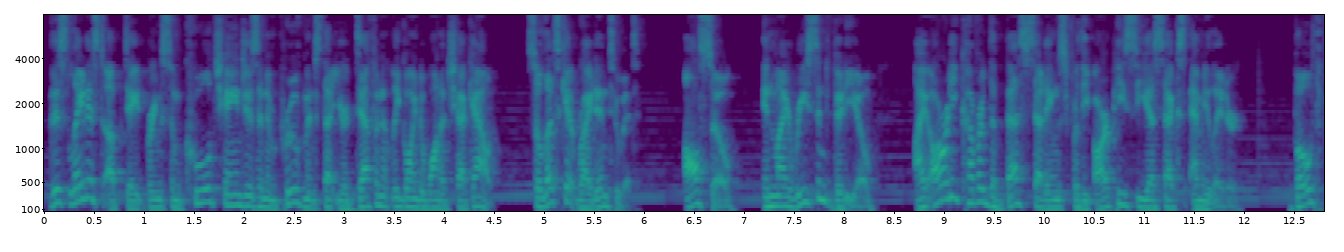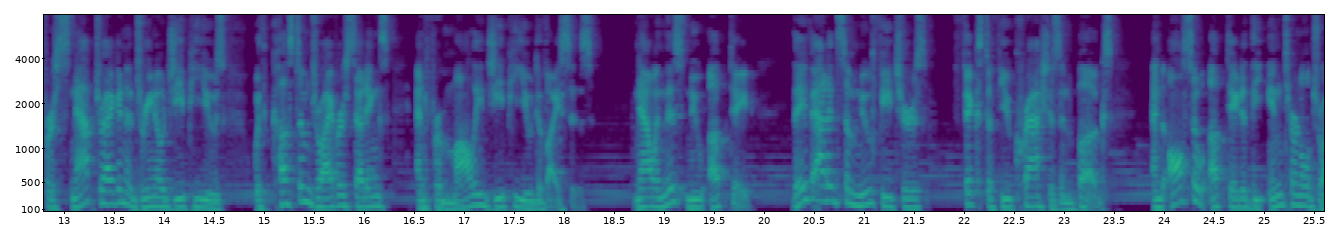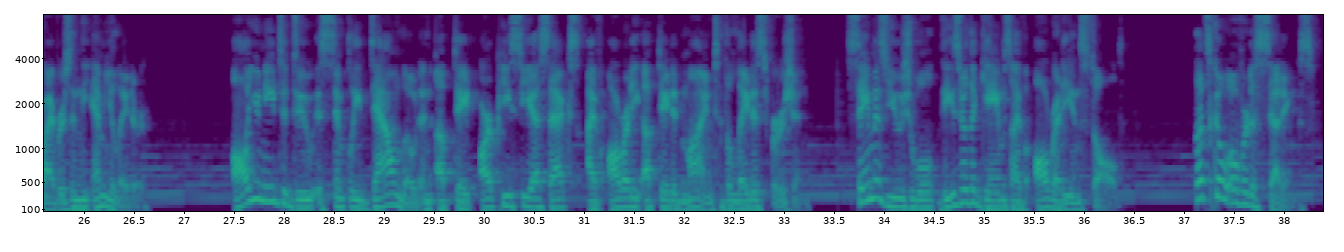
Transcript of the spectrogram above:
This latest update brings some cool changes and improvements that you're definitely going to want to check out. So let's get right into it. Also, in my recent video, I already covered the best settings for the RPCSX emulator, both for Snapdragon Adreno GPUs with custom driver settings and for Mali GPU devices. Now in this new update, they've added some new features, fixed a few crashes and bugs, and also updated the internal drivers in the emulator. All you need to do is simply download and update RPCSX. I've already updated mine to the latest version. Same as usual, these are the games I've already installed. Let's go over to settings.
